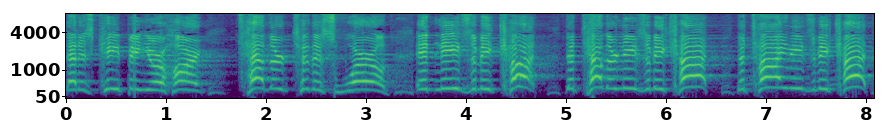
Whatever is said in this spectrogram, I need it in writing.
that is keeping your heart tethered to this world, it needs to be cut. The tether needs to be cut. The tie needs to be cut.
